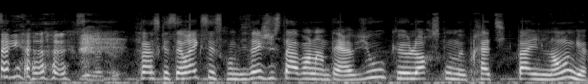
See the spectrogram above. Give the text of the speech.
merci. Parce que c'est vrai que c'est ce qu'on disait juste avant l'interview, que lorsqu'on ne pratique pas une langue,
